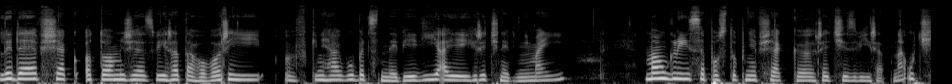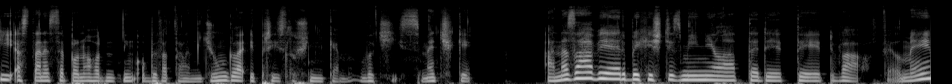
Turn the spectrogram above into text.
Lidé však o tom, že zvířata hovoří, v knihách vůbec nevědí a jejich řeč nevnímají, Mowgli se postupně však řeči zvířat naučí a stane se plnohodnotným obyvatelem džungle i příslušníkem vlčí smečky. A na závěr bych ještě zmínila tedy ty dva filmy,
